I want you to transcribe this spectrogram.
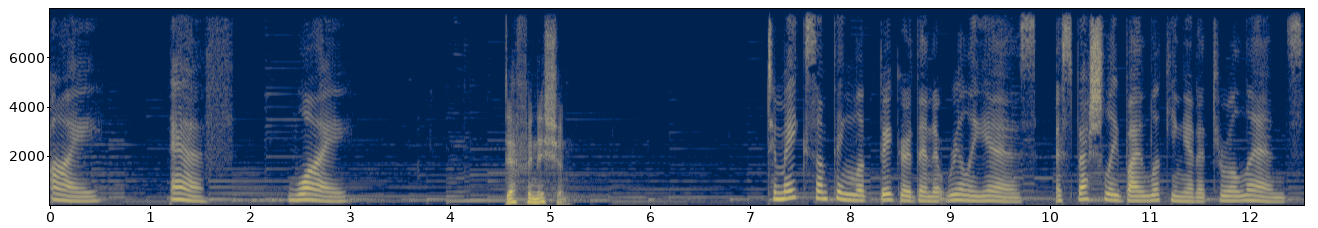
I. F. Y. Definition. To make something look bigger than it really is, especially by looking at it through a lens,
